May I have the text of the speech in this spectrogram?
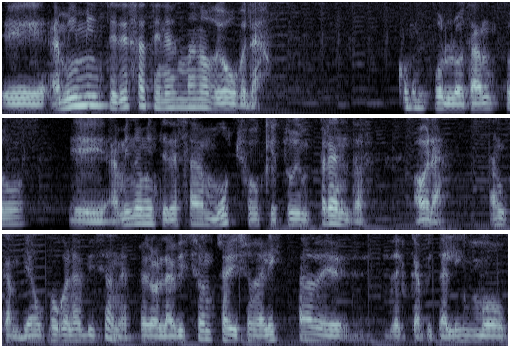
eh, a mí me interesa tener mano de obra. Por lo tanto, eh, a mí no me interesa mucho que tú emprendas. Ahora, han cambiado un poco las visiones, pero la visión tradicionalista del capitalismo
